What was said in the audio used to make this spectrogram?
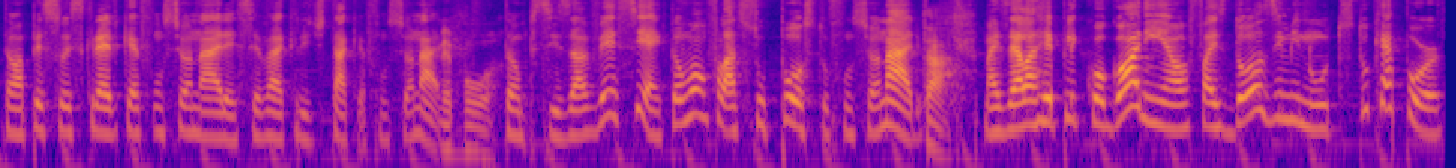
Então a pessoa escreve que é funcionária, você vai acreditar que é funcionária? É boa. Então precisa ver se é. Então vamos falar suposto funcionário? Tá, Mas ela replicou gorinha, ó, faz 12 minutos. Tu quer pôr?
